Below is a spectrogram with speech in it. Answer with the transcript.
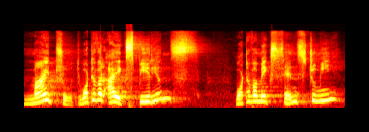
My truth, whatever I experience, whatever makes sense to me,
